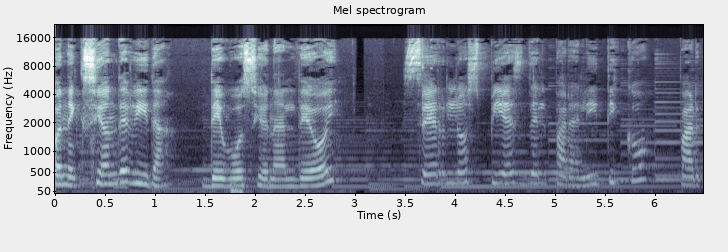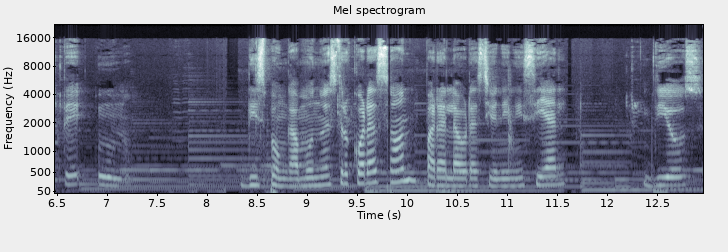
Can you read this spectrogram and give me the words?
Conexión de vida devocional de hoy. Ser los pies del paralítico, parte 1. Dispongamos nuestro corazón para la oración inicial. Dios,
